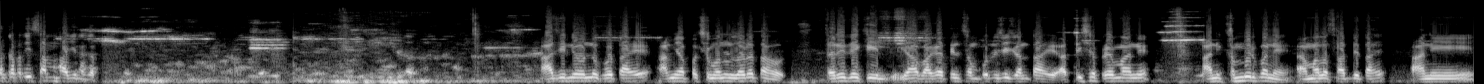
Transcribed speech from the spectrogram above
छत्रपती संभाजीनगर. आज ही निवडणूक होत आहे. आम्ही अपक्ष म्हणून लढत आहोत. तरी देखील या भागातील संपूर्ण जी जनता आहे अतिशय प्रेमाने आणि खंबीरपणे आम्हाला साथ देत आहे आणि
